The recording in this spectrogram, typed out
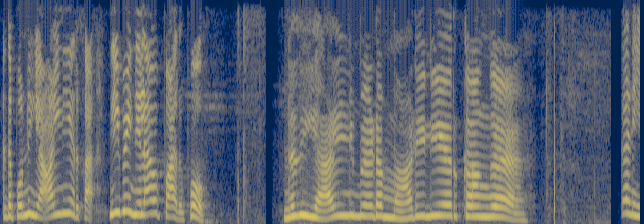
அந்த பொண்ணு யாழ்னியும் இருக்கா. நீ போய் நிலாவை பாரு போ. என்னது யாழினி மேடம் மாடியிலேயே இருக்காங்க? அக்கா நீ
